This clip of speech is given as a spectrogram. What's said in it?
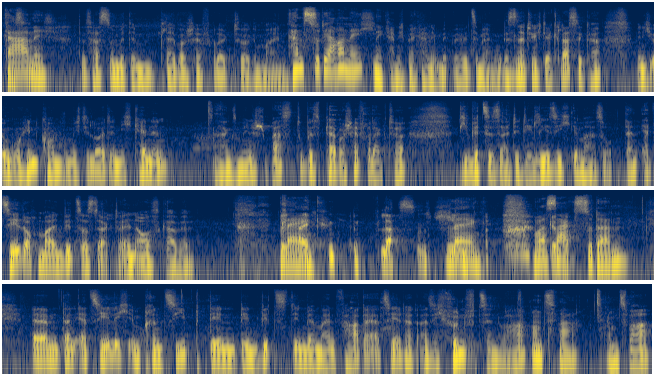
Gar das, nicht. Das hast du mit dem Playboy-Chefredakteur gemeint. Kannst du dir auch nicht? Nee, kann ich mir keine Witze merken. Das ist natürlich der Klassiker. Wenn ich irgendwo hinkomme, wo mich die Leute nicht kennen, sagen sie, Mensch, was, du bist Playboy-Chefredakteur, die Witze-Seite, die lese ich immer so. Dann erzähl doch mal einen Witz aus der aktuellen Ausgabe. Blank. Blank. Was Genau. sagst du dann? Ähm, dann erzähle ich im Prinzip den, den Witz, den mir mein Vater erzählt hat, als ich 15 war. Und zwar? Und zwar,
